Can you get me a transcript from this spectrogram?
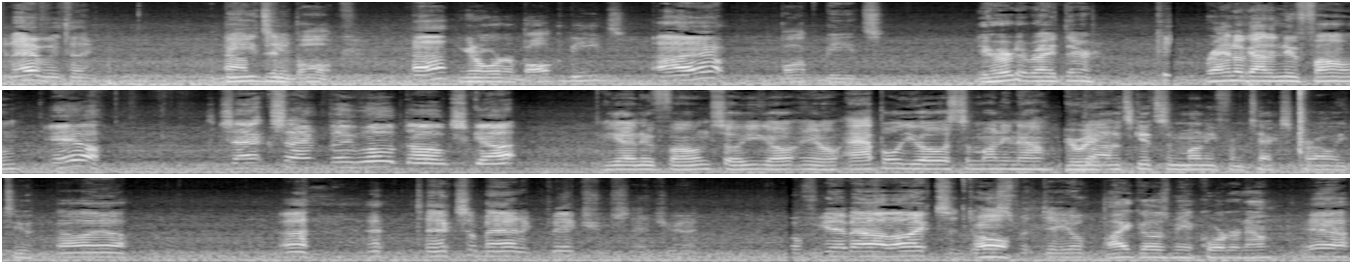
and everything. beads in bulk. Huh? You're gonna order bulk beads? I am. Bulk beads. You heard it right there. Randall got a new phone. Yeah. Exact same thing little dog's got. You got a new phone, so you go. You know, Apple, you owe us some money now. Here, wait, Yeah. let's get some money from Tex Crawley too. Oh yeah. Uh, Texomatic pictures, that's right. Don't forget about Ike's endorsement deal. Ike owes me a quarter now. Yeah.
